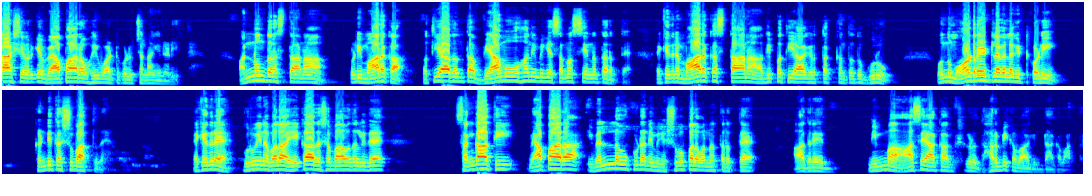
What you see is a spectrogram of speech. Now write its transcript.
ರಾಶಿಯವರಿಗೆ ವ್ಯಾಪಾರ ವಹಿವಾಟುಗಳು ಚೆನ್ನಾಗಿ ನಡೆಯುತ್ತೆ. ಹನ್ನೊಂದರ ಸ್ಥಾನ ನೋಡಿ ಮಾರಕ, ಅತಿಯಾದಂಥ ವ್ಯಾಮೋಹ ನಿಮಗೆ ಸಮಸ್ಯೆಯನ್ನು ತರುತ್ತೆ. ಯಾಕೆಂದರೆ ಮಾರಕ ಸ್ಥಾನ ಅಧಿಪತಿಯಾಗಿರ್ತಕ್ಕಂಥದ್ದು ಗುರು. ಒಂದು ಮಾಡ್ರೇಟ್ ಲೆವೆಲಾಗಿ ಇಟ್ಕೊಳ್ಳಿ, ಖಂಡಿತ ಶುಭ ಆಗ್ತದೆ. ಯಾಕೆಂದರೆ ಗುರುವಿನ ಬಲ ಏಕಾದಶ ಭಾವದಲ್ಲಿದೆ. ಸಂಗಾತಿ, ವ್ಯಾಪಾರ ಇವೆಲ್ಲವೂ ಕೂಡ ನಿಮಗೆ ಶುಭ ಫಲವನ್ನು ತರುತ್ತೆ. ಆದರೆ ನಿಮ್ಮ ಆಸೆ ಆಕಾಂಕ್ಷೆಗಳು ಧಾರ್ಮಿಕವಾಗಿದ್ದಾಗ ಮಾತ್ರ.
